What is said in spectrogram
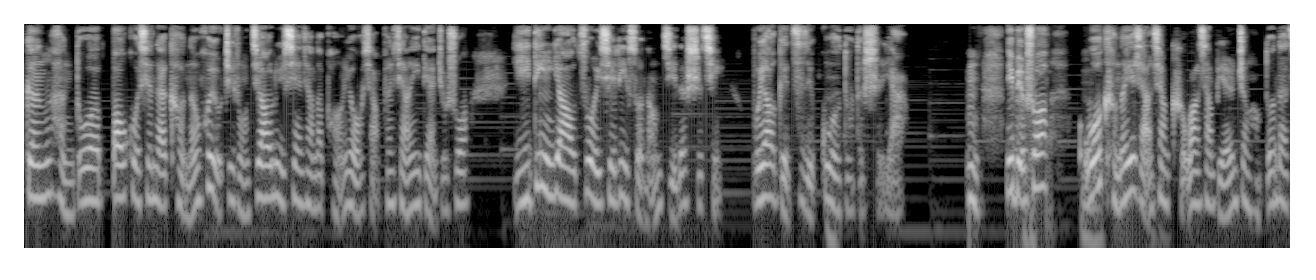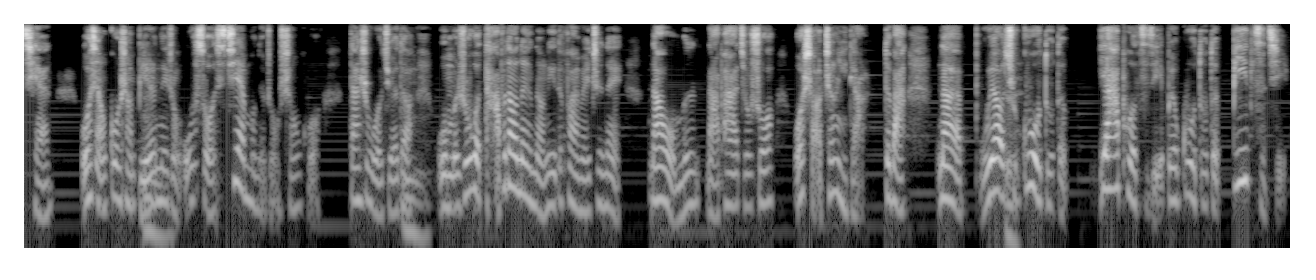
跟很多包括现在可能会有这种焦虑现象的朋友，想分享一点，就是说一定要做一些力所能及的事情，不要给自己过度的施压。嗯，你比如说，我可能也想像渴望向别人挣很多的钱，我想过上别人那种我所羡慕那种生活。但是我觉得，我们如果达不到那个能力的范围之内，那我们哪怕就说我少挣一点，对吧？那不要去过度的压迫自己，不要过度的逼自己，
